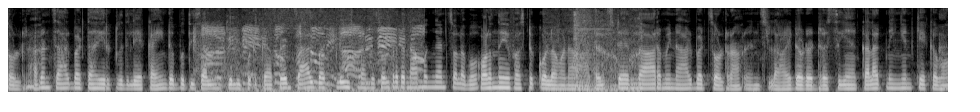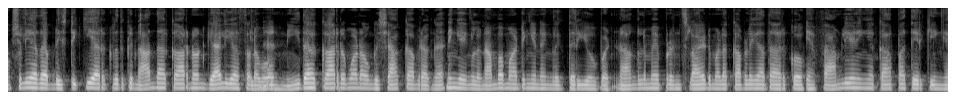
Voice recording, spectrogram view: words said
சொல்கிறேன் ஃப்ரெண்ட்ஸ் ஆல்பர்ட் தான் இருக்கிறதுலையே கைண்ட் புத்திசாலின்னு கேள்விப்பட்டிருக்கேன் ஃப்ரெண்ட்ஸ் ஆல்பர்ட் ப்ளீஸ் நாங்கள் சொல்கிறத நம்புங்கன்னு சொல்லவும் குழந்தைய ஃபர்ஸ்ட் கொள்ளவனா அடல்ஸ்டே இருந்து ஆரம்பின்னு ஆல்பர்ட் சொல்கிறான் ஃப்ரெண்ட்ஸ் லாய்டோட ட்ரெஸ் ஏன் கலட்டினீங்கன்னு கேட்கவும் ஆக்சுவலி அது அப்படி ஸ்டிக்கியாக இருக்கிறதுக்கு நான் தான் காரணம்னு கேலியா சொல்லவும் நீ தான் காரணமான அவங்க ஷாக் ஆகுறாங்க. நீங்கள் எங்களை நம்ப மாட்டீங்கன்னு எங்களுக்கு தெரியும். பட் நாங்களுமே பிரின்ஸ் லாய்டு மேலே கவலையாக தான் இருக்கோம். என் ஃபேமிலியை நீங்கள் காப்பாற்றிருக்கீங்க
